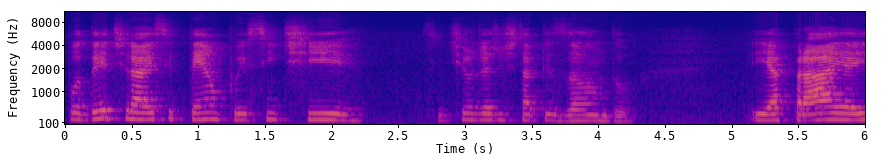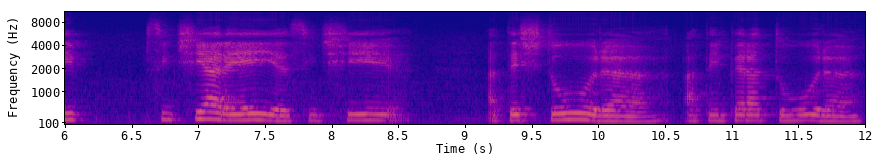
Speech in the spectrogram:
poder tirar esse tempo e sentir, sentir onde a gente está pisando. Ir à praia e sentir a areia, sentir a textura, a temperatura.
